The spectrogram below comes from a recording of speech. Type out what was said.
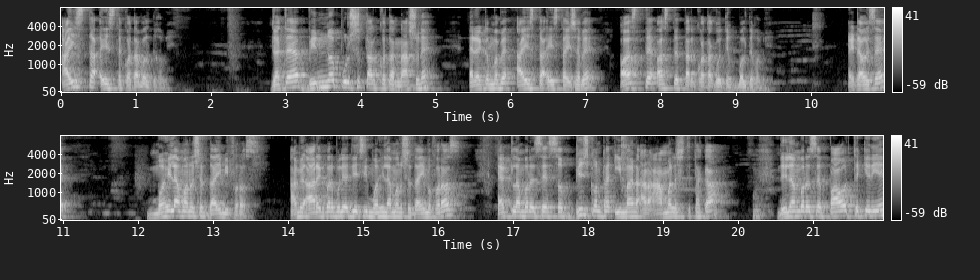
আইস্তা আইস্তা কথা বলতে হবে। যাতে ভিন্ন পুরুষ তার কথা না শুনে, এরকমভাবে আইস্তা আইস্তা হিসাবে আস্তে আস্তে তার কথা কইতে, বলতে হবে। এটা হয়েছে মহিলা মানুষের দায়মি ফরজ। আমি আরেকবার বলে দিয়েছি, মহিলা মানুষের দায়মি ফরজ। এক নম্বর হচ্ছে চব্বিশ ঘণ্টা ইমান আর আমলের সাথে থাকা। দুই নম্বর হচ্ছে পাও থেকে নিয়ে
